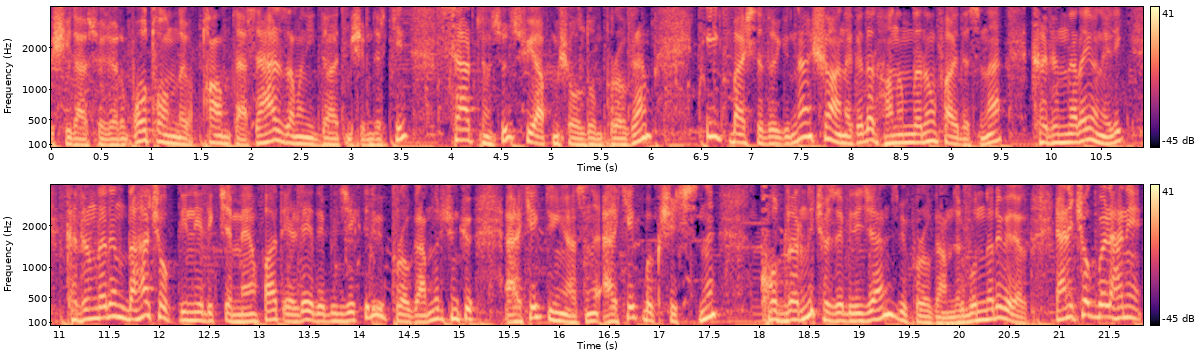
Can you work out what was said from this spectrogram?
bir şeyler söylüyorum. O tonla tam tersi her zaman iddia etmişimdir ki sert ünsüz şu yapmış olduğum program ilk başladığı günden şu ana kadar hanımların faydasına kadınlara yönelik kadınların daha çok dinledikçe menfaat elde edebilecekleri bir programdır. Çünkü erkek dünyasını erkek bakış açısını kodlarını çözebileceğiniz bir programdır. Bunları veriyorum. Yani çok böyle hani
